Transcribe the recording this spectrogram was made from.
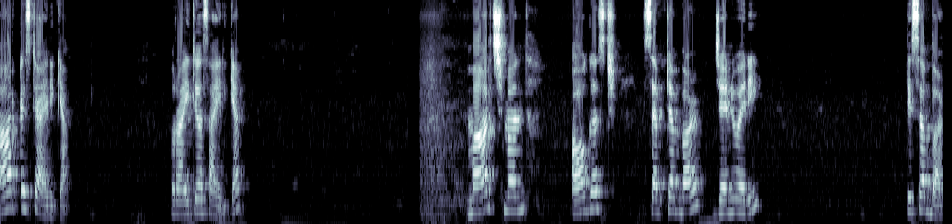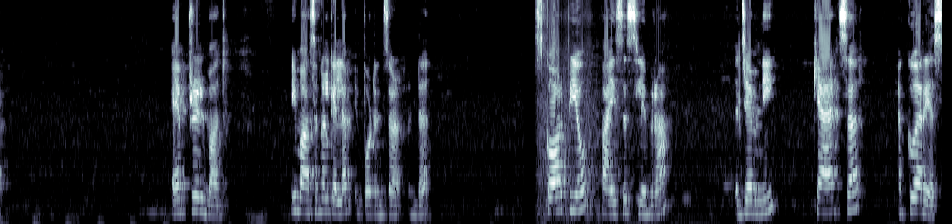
ആർട്ടിസ്റ്റ് ആയിരിക്കാം. റൈറ്റേഴ്സ് ആയിരിക്കാം. March month August September January December April month ഈ മാസങ്ങൾക്കെല്ലാം ഇമ്പോർട്ടൻസ് ഉണ്ട്. Scorpio Pisces Libra Gemini Cancer Aquarius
